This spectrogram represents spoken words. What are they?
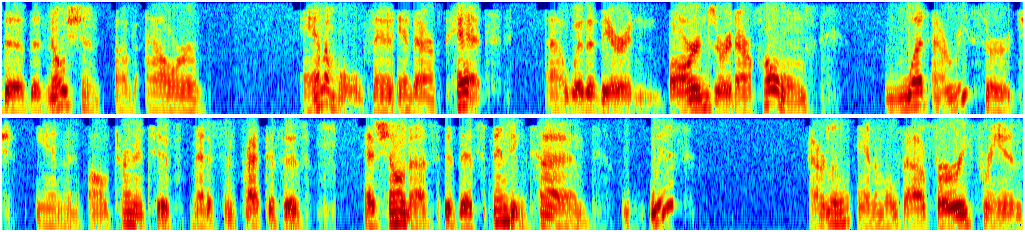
the the notion of our animals and, and our pets, uh, whether they're in barns or in our homes, what our research in alternative medicine practices has shown us is that spending time with our little animals, our furry friends,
